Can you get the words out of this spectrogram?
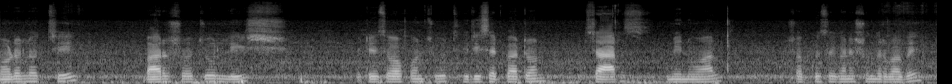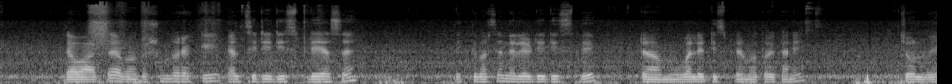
model হচ্ছে বারোশো চল্লিশ। এটা হচ্ছে অপন সুট রিসেট বাটন চার্জ ম্যানুয়াল সব কিছু এখানে সুন্দরভাবে দেওয়া আছে এবং সুন্দর একটি এলসিডি ডিসপ্লে আছে। দেখতে পাচ্ছেন এলইডি ডিসপ্লে। এটা মোবাইলের ডিসপ্লের মতো এখানে চলবে।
